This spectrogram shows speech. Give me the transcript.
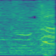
aku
